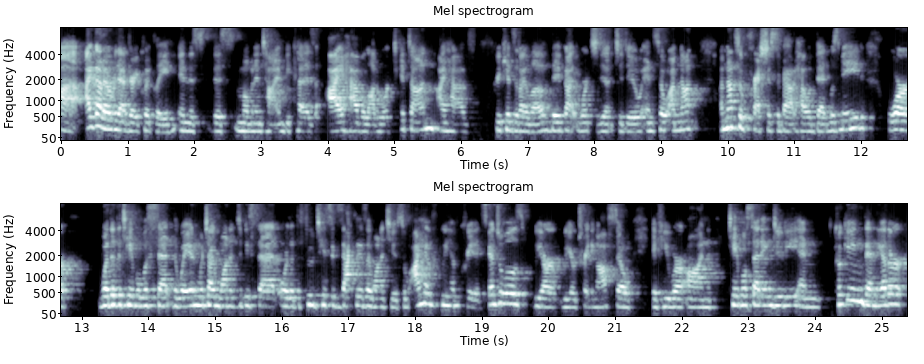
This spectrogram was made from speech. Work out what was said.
Uh, I got over that very quickly in this this moment in time because I have a lot of work to get done. I have three kids that I love. They've got work to do, to do. And so I'm not, I'm not so precious about how a bed was made or whether the table was set the way in which I wanted to be set or that the food tastes exactly as I wanted to. So I have we have created schedules. We are we are trading off. So if you were on table setting duty and cooking, then the other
